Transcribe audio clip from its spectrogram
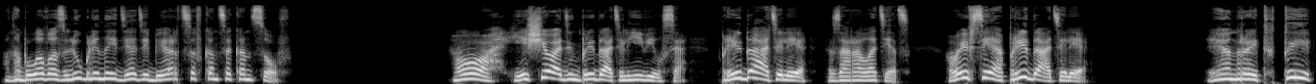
Она была возлюбленной дяди Берца в конце концов. «О, еще один предатель явился! Предатели!» — заорал отец. «Вы все предатели!» «Энрейд, ты...»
